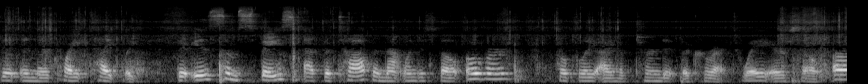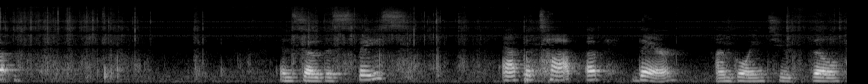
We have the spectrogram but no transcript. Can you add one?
fit in there quite tightly. There is some space at the top, and that one just fell over. Hopefully I have turned it the correct way, air cell up. And so the space at the top up there, I'm going to fill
